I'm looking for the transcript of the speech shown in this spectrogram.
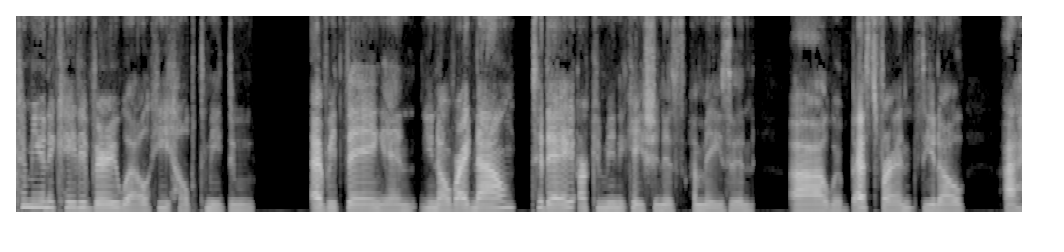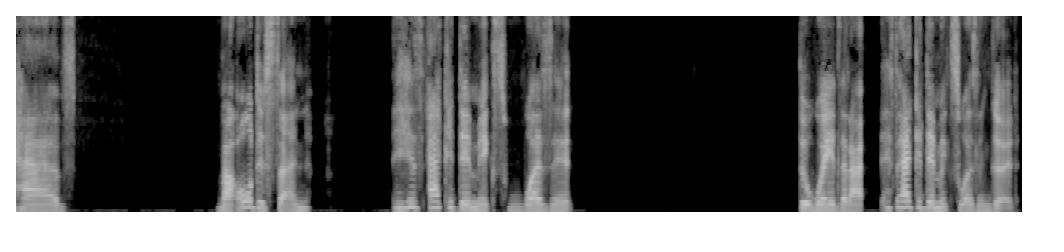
communicated very well. He helped me through everything. And, you know, right now, today, our communication is amazing. Uh, we're best friends. You know, I have my oldest son, his academics wasn't the way that I, his academics wasn't good.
